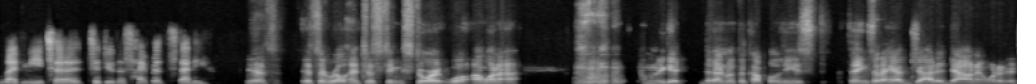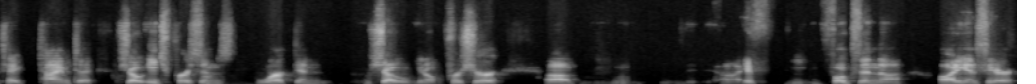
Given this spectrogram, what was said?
led me to, to do this hybrid study. Yes, it's a real interesting story. Well, I want to, when we get done with a couple of these things that I have jotted down, I wanted to take time to show each person's work and show, you know, for sure, uh, uh, if folks in the audience here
